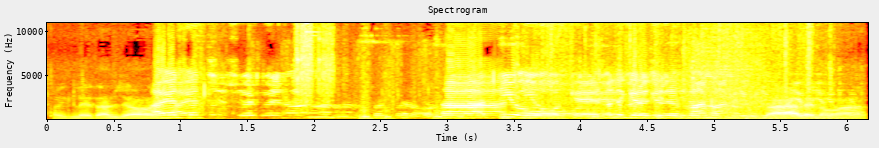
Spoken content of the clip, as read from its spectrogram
Estoy letal ya ahora. entonces, suerte, no, no, no, suerte no. O sea, tío, que no te quiero decir hermano. Dale nomás.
